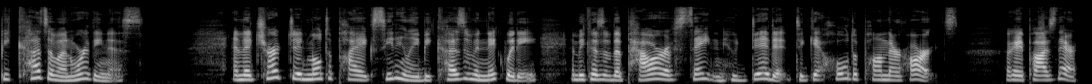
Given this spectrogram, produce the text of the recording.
because of unworthiness. And the church did multiply exceedingly because of iniquity, and because of the power of Satan who did it to get hold upon their hearts. Okay, pause there.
